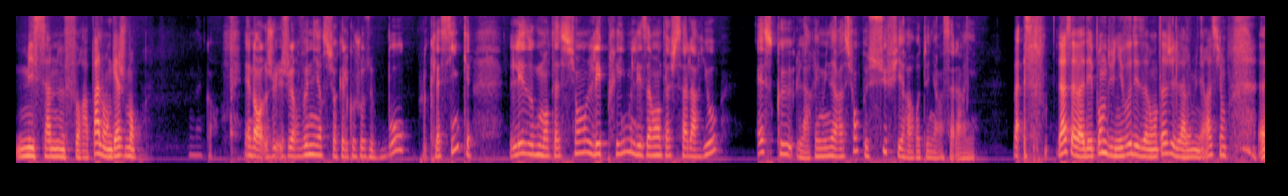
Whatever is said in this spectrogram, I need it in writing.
mais ça ne fera pas l'engagement. Et alors, je, vais revenir sur quelque chose de beaucoup plus classique. Les augmentations, les primes, les avantages salariaux. Est-ce que la rémunération peut suffire à retenir un salarié? Bah, Là, ça va dépendre du niveau des avantages et de la rémunération. Euh,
